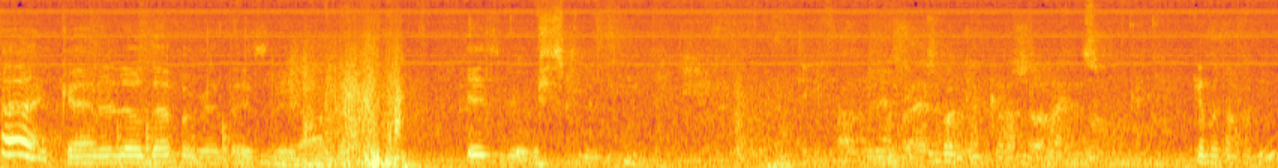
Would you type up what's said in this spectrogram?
Ai, cara, não dá pra aguentar isso daí. Esse meu vice-presidente. Quer botar um pouquinho?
